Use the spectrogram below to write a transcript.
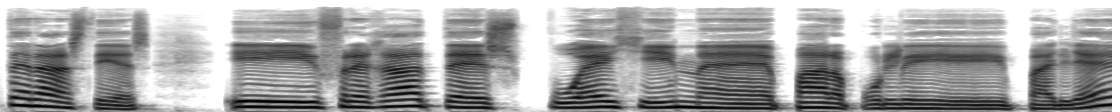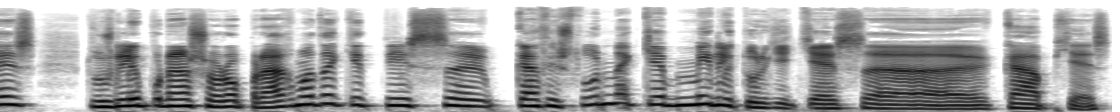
τεράστιες. Οι φρεγάτες που έχει είναι πάρα πολύ παλιές, τους λείπουν ένα σωρό πράγματα και τις ε, καθιστούν και μη λειτουργικές ε, κάποιες.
